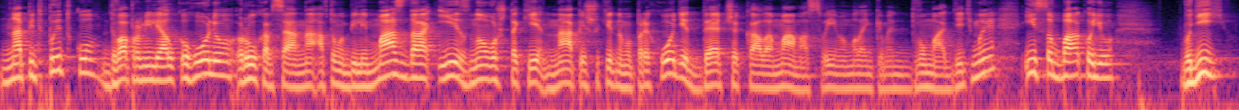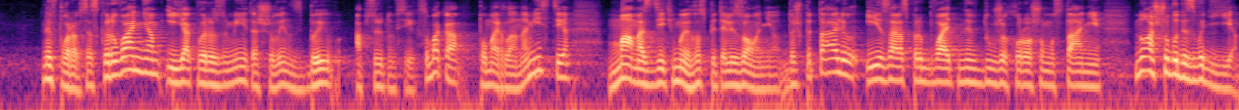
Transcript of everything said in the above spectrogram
на підпитку 2 промілі алкоголю рухався на автомобілі Mazda і знову ж таки на пішохідному переході, де чекала мама своїми маленькими двома дітьми і собакою. Водій не впорався з керуванням, і як ви розумієте, що він збив абсолютно всіх. Собака померла на місці. Мама з дітьми госпіталізовані до шпиталю і зараз перебувають не в дуже хорошому стані. Ну а що буде з водієм?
